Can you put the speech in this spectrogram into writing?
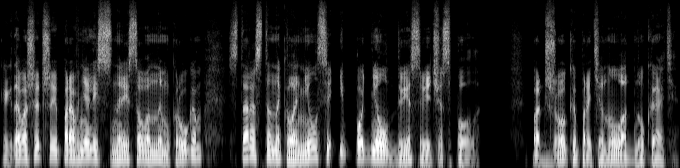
Когда вошедшие поравнялись с нарисованным кругом, староста наклонился и поднял две свечи с пола. Поджег и протянул одну Кате.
